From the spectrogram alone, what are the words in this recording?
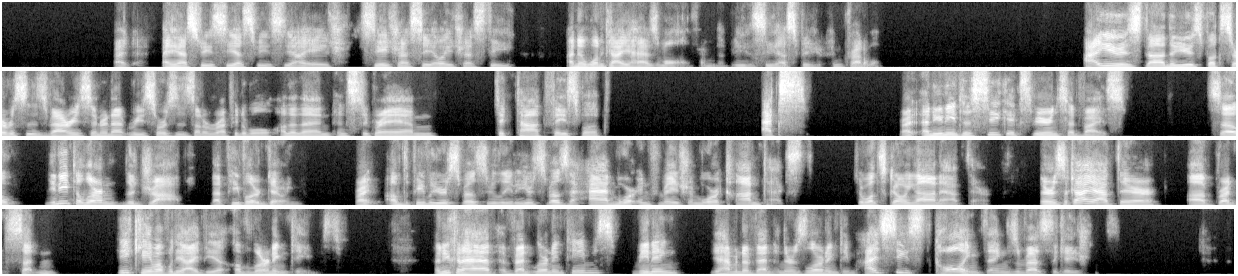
Right? ASP, CSP, CIH, CHST, OHST. I know one guy has them all from the CSV. Incredible. I used uh, the used book services, various internet resources that are reputable other than Instagram, TikTok, Facebook, X, right? And you need to seek experience advice. So you need to learn the job that people are doing right? Of the people you're supposed to be leading. You're supposed to add more information, more context to what's going on out there. There's a guy out there, uh, Brent Sutton. He came up with the idea of learning teams. And you can have event learning teams, meaning you have an event and there's a learning team. I see calling things investigations.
